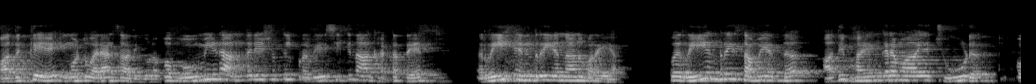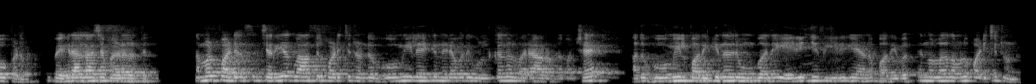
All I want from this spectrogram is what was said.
പതുക്കെ ഇങ്ങോട്ട് വരാൻ സാധിക്കുള്ളൂ. അപ്പൊ ഭൂമിയുടെ അന്തരീക്ഷത്തിൽ പ്രവേശിക്കുന്ന ആ ഘട്ടത്തെ റീ എൻട്രി എന്നാണ് പറയുക. അപ്പൊ റീ എൻട്രി സമയത്ത് അതിഭയങ്കരമായ ചൂട് അനുഭവപ്പെടും ബഹിരാകാശ പേടകത്തിൽ. നമ്മൾ പഠി ചെറിയ ക്ലാസ്സിൽ പഠിച്ചിട്ടുണ്ട് ഭൂമിയിലേക്ക് നിരവധി ഉൽക്കകൾ വരാറുണ്ട്. പക്ഷെ അത് ഭൂമിയിൽ പതിക്കുന്നതിന് മുമ്പ് തന്നെ എരിഞ്ഞു തീരുകയാണ് പതിവ് എന്നുള്ളത് നമ്മൾ പഠിച്ചിട്ടുണ്ട്.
